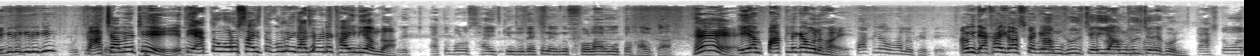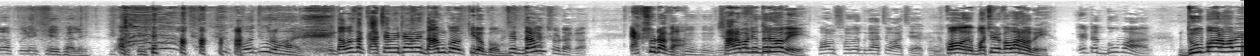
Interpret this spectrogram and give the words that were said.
দেখি দেখি দেখি। কাঁচা মেঠে? এতে এত বড় সাইজ তো কোনোদিন কাঁচা মেঠে খাইনি আমরা। এত বড় সাইজ কিন্তু দেখেন একদম সোলার মতো হালকা। হ্যাঁ এই আম পাকলে কেমন হয়? পাকলেও ভালো খেতে। আমি দেখাই গাছটাকে। আম ঝুলছে এই আম ঝুলছে দেখুন। কাস্টমাররা পেড়ে খেয়ে ফেলে। প্রচুর হয়। তাপস দা কাঁচা মেঠে আমের দাম কীরকম? দাম একশো টাকা। একশো টাকা? সারা বছর ধরে হবে? ফল সমেত গাছও আছে এখন। বছরে কবার হবে? এটা দুবার। দুবার হবে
